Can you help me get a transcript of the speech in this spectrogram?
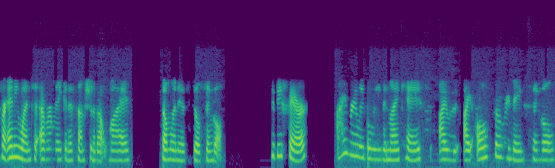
for anyone to ever make an assumption about why someone is still single. To be fair, I really believe in my case, I, I also remained single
